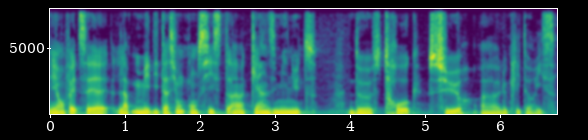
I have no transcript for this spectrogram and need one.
Et en fait, c'est la méditation consiste à 15 minutes de stroke sur euh, le clitoris.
